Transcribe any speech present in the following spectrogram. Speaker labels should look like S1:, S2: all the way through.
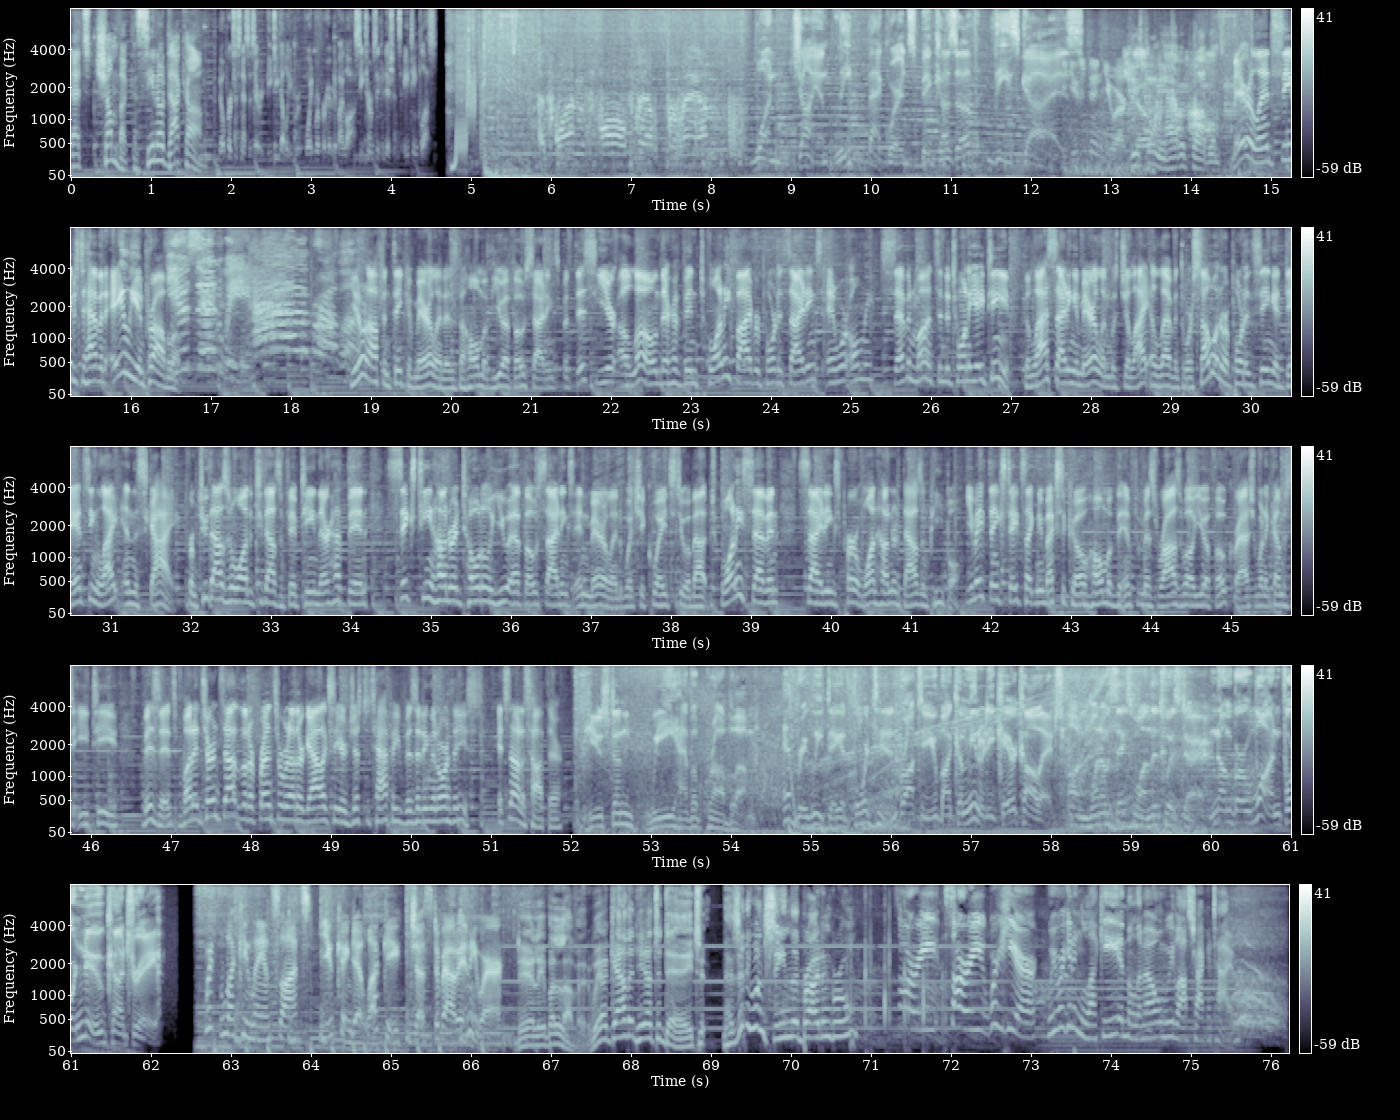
S1: That's chumbacasino.com.
S2: No purchase necessary. VGW Group. Void were prohibited by law. See terms and conditions. 18 plus.
S3: It's one small step for man,
S4: One giant leap backwards because of these guys.
S3: Houston, you are
S5: Houston, we have a problem.
S6: Maryland seems to have an alien problem.
S7: Houston, we have problem.
S6: You don't often think of Maryland as the home of UFO sightings, but this year alone, there have been 25 reported sightings, and we're only seven months into 2018. The last sighting in Maryland was July 11th, where someone reported seeing a dancing light in the sky. From 2001 to 2015, there have been 1,600 total UFO sightings in Maryland, which equates to about 27 sightings per 100,000 people. You may think states like New Mexico, home of the infamous Roswell UFO crash when it comes to ET visits, but it turns out that our friends from another galaxy are just as happy visiting the Northeast. It's not as hot there.
S4: Houston, we have a problem. Every weekday at 410, brought to you by Community Care College on 1061 The Twister. Number one for new country.
S7: With Lucky Land slots, you can get lucky just about anywhere.
S8: Dearly beloved, we are gathered here today to. Has anyone seen the bride and groom?
S9: Sorry, sorry, we're here. We were getting lucky in the limo and we lost track of time.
